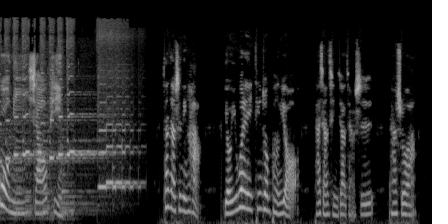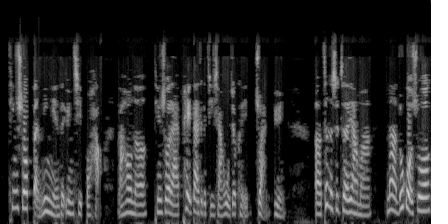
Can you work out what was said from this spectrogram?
破迷小品，张讲师您好，有一位听众朋友，他想请教讲师，他说啊，听说本命年的运气不好，然后呢，听说来佩戴这个吉祥物就可以转运，呃，真的是这样吗？那如果说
